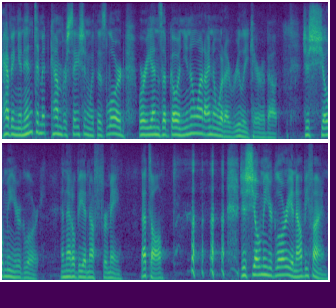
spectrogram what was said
having an intimate conversation with his lord where he ends up going you know what? I know what i really care about. Just show me your glory. And that'll be enough for me. That's all. Just show me your glory and i'll be fine.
